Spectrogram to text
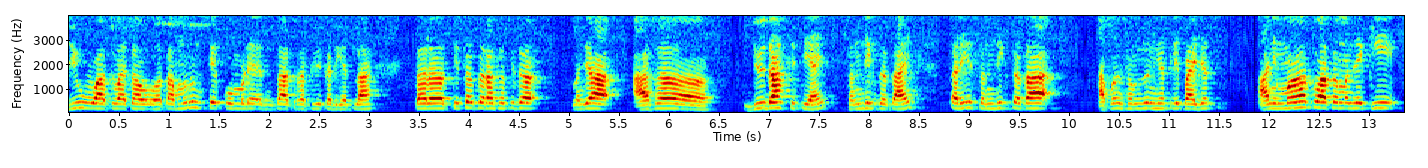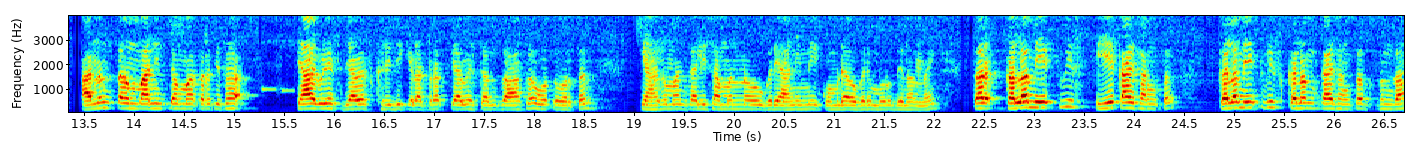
जीव वाचवायचा होता म्हणून ते कोंबड्यांचा ट्रक विकत घेतला. तर तिथं तर असं तिथं म्हणजे असं द्विधा स्थिती आहे संदिग्धता आहे. तर ही संदिग्धता आपण समजून घेतली पाहिजेत. आणि महत्त्वाचं म्हणजे की अनंत अंबानी मात्र तिथं त्यावेळेस ज्यावेळेस खरेदी केला ट्रक त्यावेळेस त्यांचं असं होतं वर्तन की हनुमान चालिसा म्हणणं वगैरे आणि मी कोंबड्या वगैरे मरू देणार नाही. तर कलम एकवीस हे काय सांगतं? कलम एकवीस कलम काय सांगतं समजा?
